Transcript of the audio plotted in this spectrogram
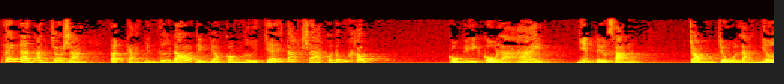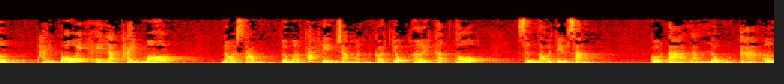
Thế nên anh cho rằng tất cả những thứ đó đều do con người chế tác ra có đúng không? Cô nghĩ cô là ai? Nhiếp tiểu sảnh, Trong chùa Lan Nhược Thầy bối hay là thầy mo? Nói xong, tôi mới phát hiện ra mình có chút hơi thất thố. Xin lỗi tiểu sảnh. Cô ta lạnh lùng à ừ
